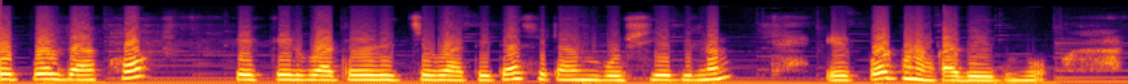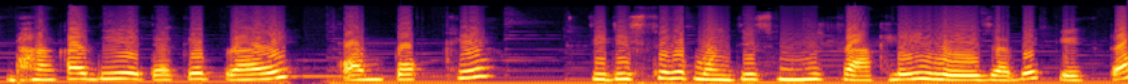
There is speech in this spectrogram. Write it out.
এরপর দেখো, কেকের বাটারের যে বাটিটা, সেটা আমি বসিয়ে দিলাম। এরপর ঢাকা দিয়ে দেবো। ঢাকা দিয়ে এটাকে প্রায় কমপক্ষে তিরিশ থেকে পঁয়ত্রিশ মিনিট রাখলেই হয়ে যাবে কেকটা।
